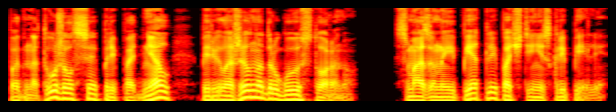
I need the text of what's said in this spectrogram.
поднатужился, приподнял, переложил на другую сторону. Смазанные петли почти не скрипели.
